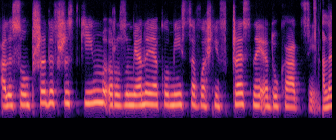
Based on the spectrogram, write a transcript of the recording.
ale są przede wszystkim rozumiane jako miejsca właśnie wczesnej edukacji. Ale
